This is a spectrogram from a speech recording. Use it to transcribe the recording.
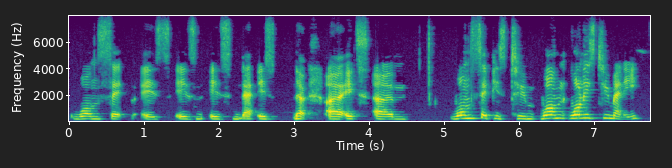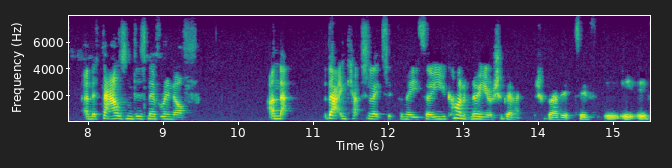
one sip is is is is no uh, it's um, one sip is too one one is too many, and a thousand is never enough, and that that encapsulates it for me. So you kind of know you're a sugar sugar addict if if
